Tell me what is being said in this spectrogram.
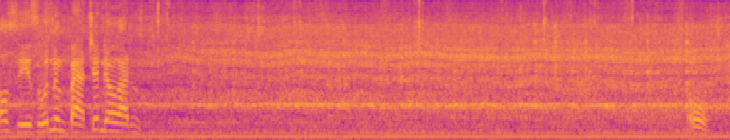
L4018 เช่นเดียวกันโอ้โห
